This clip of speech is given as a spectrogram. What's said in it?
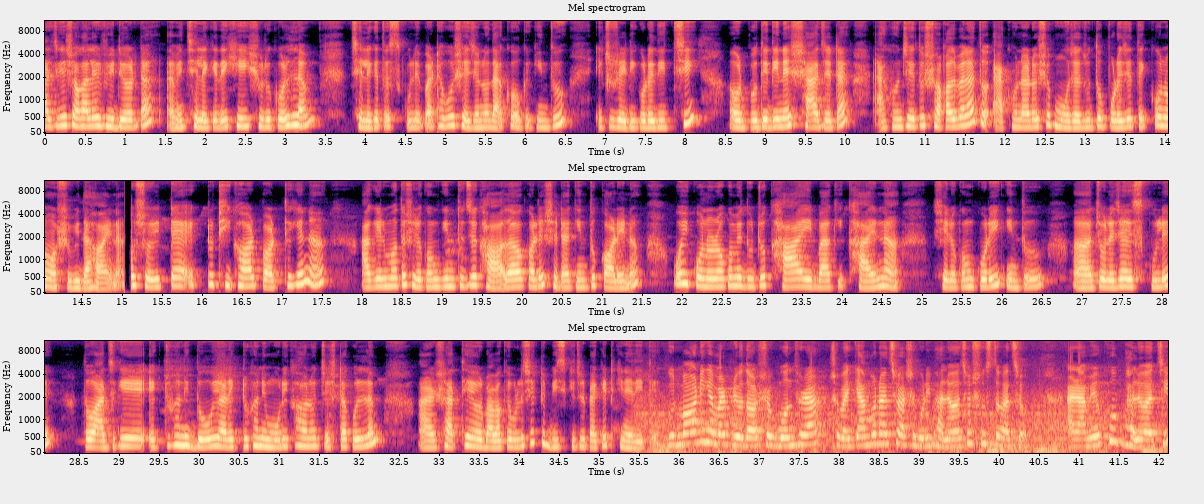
আজকে সকালের ভিডিওটা আমি ছেলেকে দেখেই শুরু করলাম। ছেলেকে তো স্কুলে পাঠাবো সেই জন্য দেখো ওকে কিন্তু একটু রেডি করে দিচ্ছি। ওর প্রতিদিনের সাজ এটা। এখন যেহেতু সকালবেলা, তো এখন আর ওসব মোজা, জুতো পরে যেতে কোনো অসুবিধা হয় না। ওর শরীরটা একটু ঠিক হওয়ার পর থেকে না, আগের মতো সেরকম কিন্তু যে খাওয়া দাওয়া করে সেটা কিন্তু করে না। ওই কোনো রকমে দুটো খায় বা কি খায় না, সেরকম করেই কিন্তু চলে যায় স্কুলে। তো আজকে একটুখানি দই আর একটুখানি মুড়ি খাওয়ানোর চেষ্টা করলাম। আর সাথে ওর বাবাকে বলেছি একটা বিস্কিটের প্যাকেট কিনে দিতে। গুড মর্নিং আমার প্রিয় দর্শক বন্ধুরা। সবাই কেমন আছো? আশা করি ভালো আছো, সুস্থ আছো। আর আমিও খুব ভালো আছি।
